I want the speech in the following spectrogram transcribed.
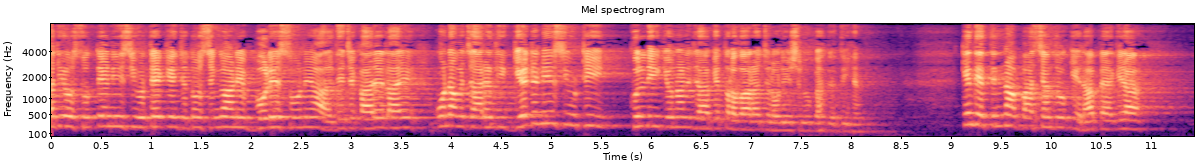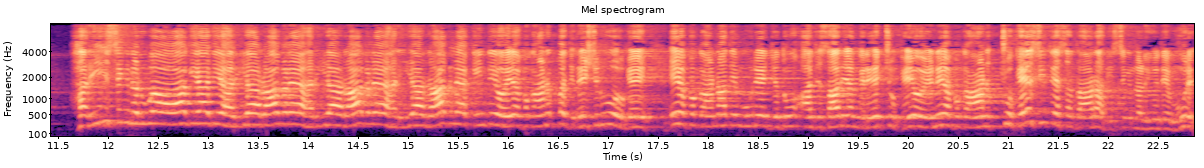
ਅਜੇ ਉਹ ਸੁੱਤੇ ਨਹੀਂ ਸੀ ਉੱਠੇ ਕਿ ਜਦੋਂ ਸਿੰਘਾਂ ਨੇ ਬੋਲੇ ਸੋਨੇ ਹਾਲ ਦੇ ਚਕਾਰੇ ਲਾਏ, ਉਹਨਾਂ ਵਿਚਾਰਿਆਂ ਦੀ ਗਿੱਡ ਨਹੀਂ ਸੀ ਉੱਠੀ ਖੁੱਲੀ ਕਿ ਉਹਨਾਂ ਨੇ ਜਾ ਕੇ ਤਲਵਾਰਾਂ ਚਲਾਉਣੀਆਂ ਸ਼ੁਰੂ ਕਰ ਦਿੱਤੀਆਂ। ਕਹਿੰਦੇ ਤਿੰਨਾਂ ਪਾਸਿਆਂ ਤੋਂ ਘੇਰਾ ਪੈ ਗਿਆ। ਹਰੀ ਸਿੰਘ ਨਲੂਆ ਆ ਗਿਆ ਜੇ ਹਰੀਆ ਰਾਗ ਲਿਆ ਹਰੀਆ ਰਾਗ ਲਿਆ ਹਰੀਆ ਰਾਗ ਲਿਆ ਕਹਿੰਦੇ ਹੋਏ ਅਫਗਾਨ ਭਜਨੇ ਸ਼ੁਰੂ ਹੋ ਗਏ। ਇਹ ਅਫਗਾਨਾਂ ਦੇ ਮੂਹਰੇ ਜਦੋਂ ਅੱਜ ਸਾਰੇ ਅੰਗਰੇਜ਼ ਝੁਕੇ ਹੋਏ ਨੇ, ਅਫਗਾਨ ਝੁਕੇ ਸੀ ਤੇ ਸਰਦਾਰ ਹਰੀ ਸਿੰਘ ਨਲੂਏ ਦੇ ਮੂਹਰੇ।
